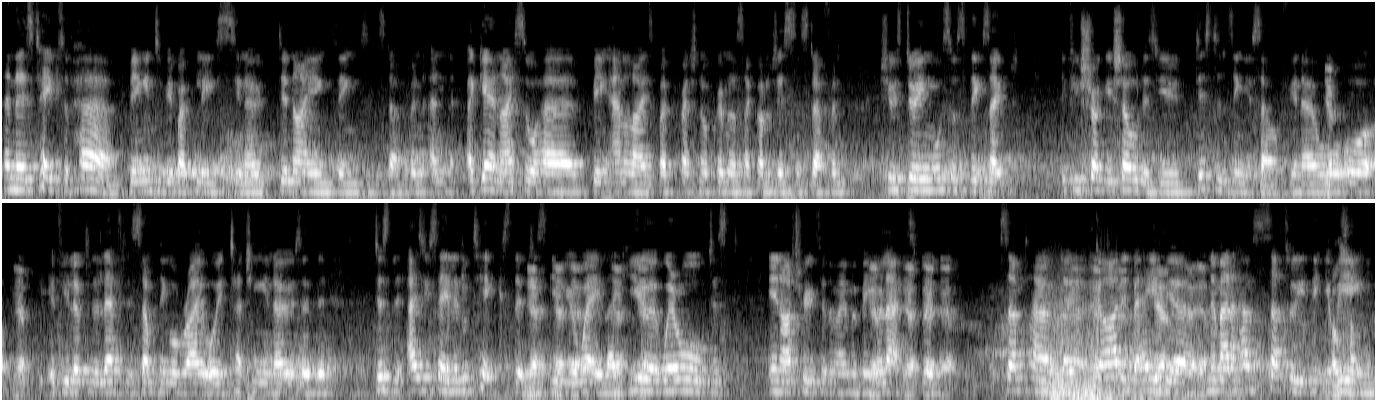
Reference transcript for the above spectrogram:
And there's tapes of her being interviewed by police, you know, denying things and stuff. And, and again, I saw her being analysed by professional criminal psychologists and stuff. And she was doing all sorts of things like if you shrug your shoulders, you're distancing yourself, you know, or, or Yeah. if you look to the left, is something all right, or you're touching your nose, or the, just as you say, little ticks that Yeah, just give yeah, you yeah, away. Like you, we're all just in our truth at the moment, being Yeah, relaxed, but somehow, like guarded behavior, no matter how subtle you think you're How being,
